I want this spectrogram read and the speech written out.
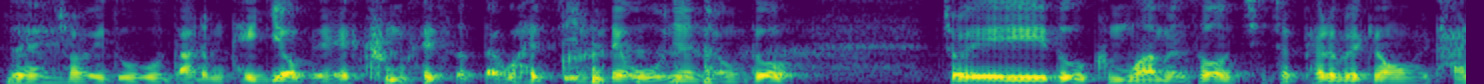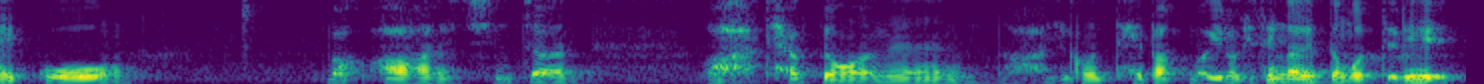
네. 저희도 나름 대기업에 근무했었다고 할 수 있는데 5년 정도 저희도 근무하면서 진짜 별의별 경험을 다 했고 막 아 진짜 와 대학병원은 아 이건 대박 막 이렇게 생각했던 것들이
